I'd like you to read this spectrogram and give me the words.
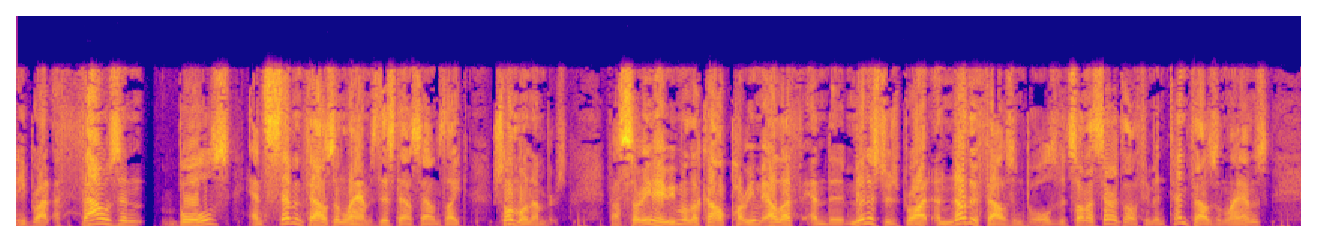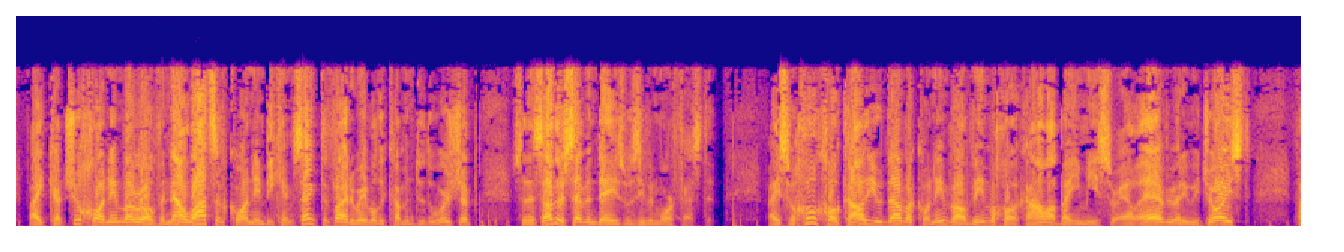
He brought a thousand bulls and seven thousand lambs. This now sounds like Shlomo numbers. And the ministers brought another thousand bulls, and ten thousand lambs. And now lots of kohanim became sanctified, were able to come and do the worship. So this other seven days was even more festive. Everybody rejoiced. Who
